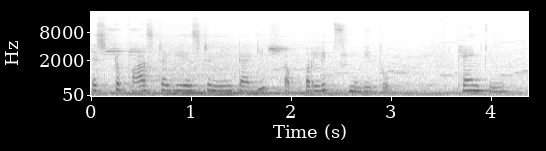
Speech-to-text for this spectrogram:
ಎಷ್ಟು ಫಾಸ್ಟಾಗಿ, ಎಷ್ಟು ನೀಟಾಗಿ ಅಪ್ಪರ್ ಲಿಪ್ಸ್ ಮುಗೀತು. Thank you.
